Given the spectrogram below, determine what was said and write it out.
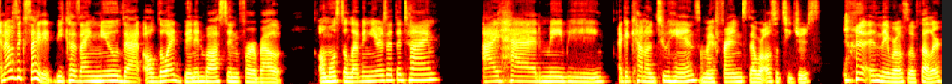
And I was excited because I knew that although I'd been in Boston for about almost 11 years at the time, I had maybe, I could count on two hands my friends that were also teachers and they were also of color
